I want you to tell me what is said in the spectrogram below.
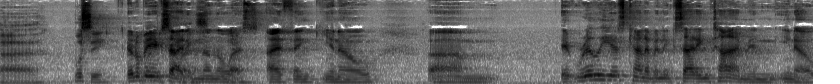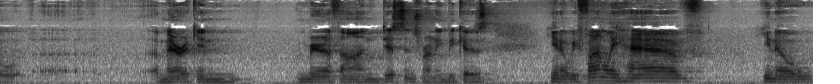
uh, we'll see. It'll be exciting nonetheless. I think you know, um, it really is kind of an exciting time in you know, uh, American marathon distance running because, you know, we finally have, you know,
